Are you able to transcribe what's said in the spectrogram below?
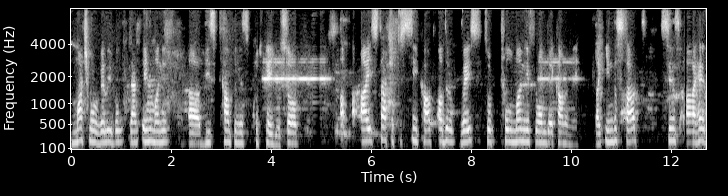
much more valuable than any money uh, these companies could pay you. So uh, I started to seek out other ways to pull money from the economy. Like in the start, since I had,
